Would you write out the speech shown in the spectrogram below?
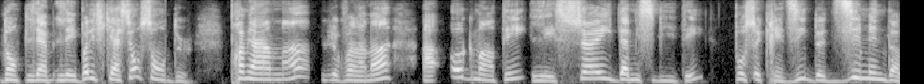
Donc, les bonifications sont deux. Premièrement, le gouvernement a augmenté les seuils d'admissibilité pour ce crédit de 10 000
